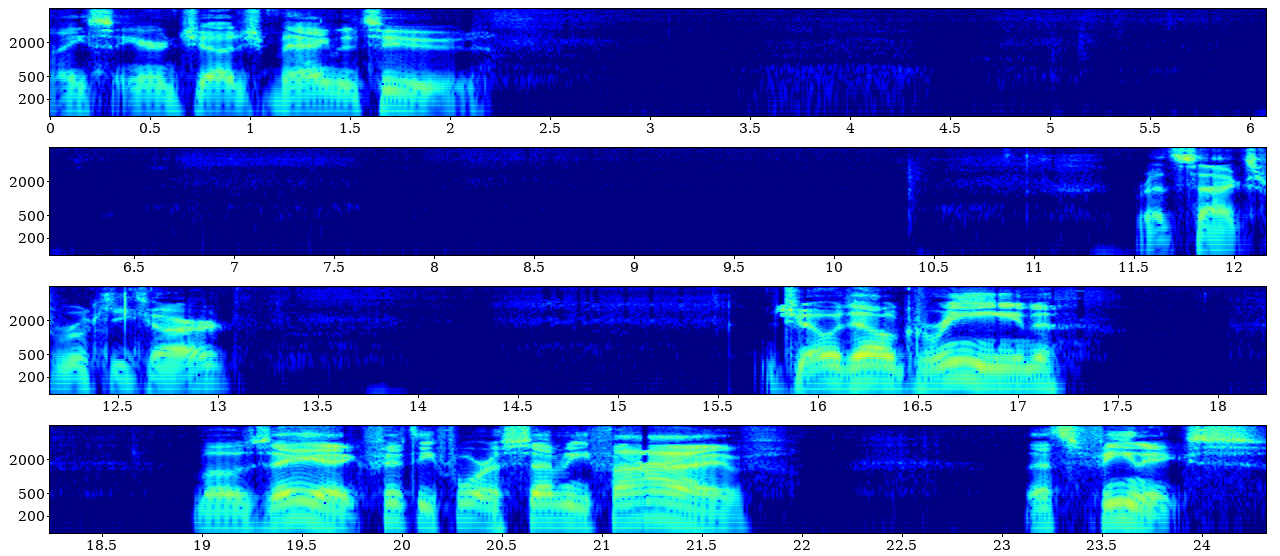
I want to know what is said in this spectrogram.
Nice Aaron Judge magnitude. Red Sox rookie card. Jo Adell Green. Mosaic 54 of 75. That's Phoenix.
